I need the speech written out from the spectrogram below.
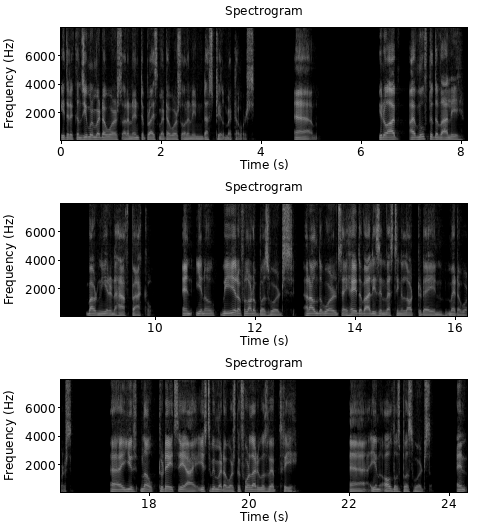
either a consumer metaverse or an enterprise metaverse or an industrial metaverse. Um, you know, I I moved to the valley about a year and a half back, and you know, we hear of a lot of buzzwords around the world say "Hey, the Valley is investing a lot today in metaverse." Uh, you no, today it's AI. It used to be metaverse. Before that, it was Web three. Uh, you know, all those buzzwords, and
